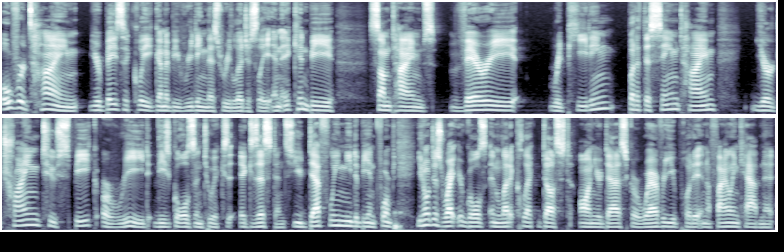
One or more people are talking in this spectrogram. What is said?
over time, you're basically going to be reading this religiously, and it can be sometimes very repeating, but at the same time, you're trying to speak or read these goals into ex- existence. You definitely need to be informed. You don't just write your goals and let it collect dust on your desk or wherever you put it in a filing cabinet.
